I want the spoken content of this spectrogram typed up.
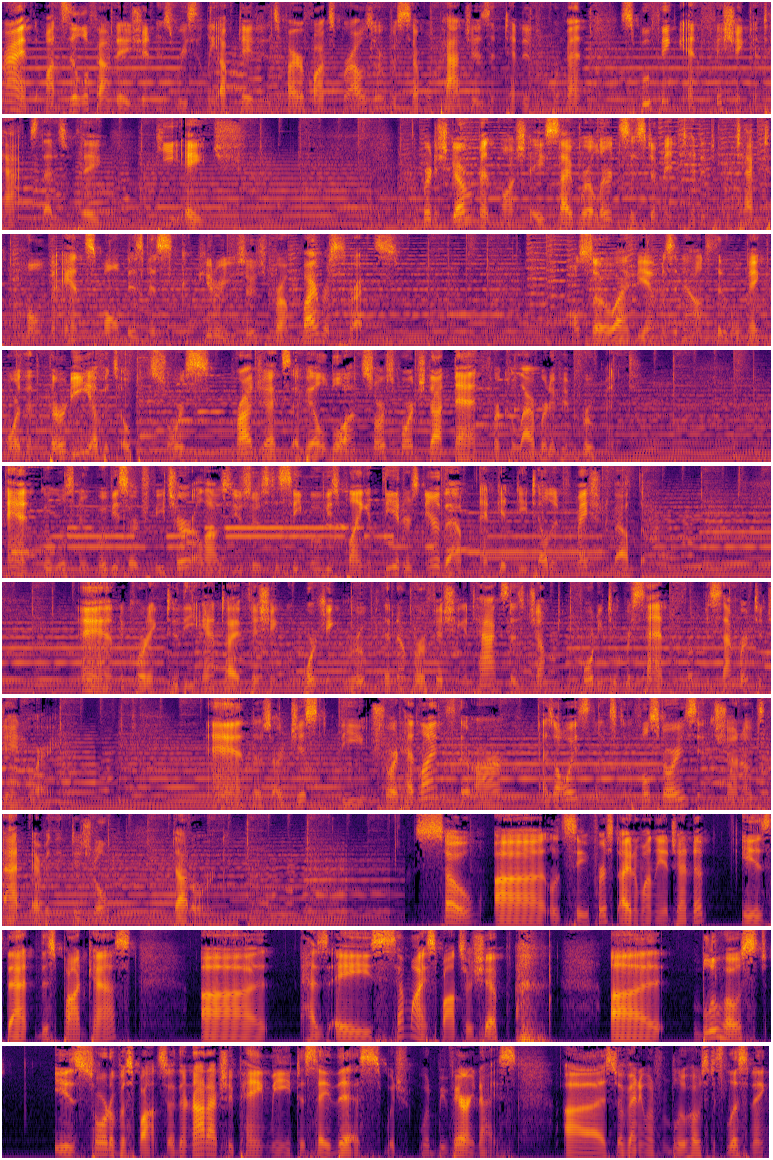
Alright, the Mozilla Foundation has recently updated its Firefox browser with several patches intended to prevent spoofing and phishing attacks. That is with a PH. The British government launched a cyber alert system intended to protect home and small business computer users from virus threats. Also, IBM has announced that it will make more than 30 of its open source projects available on SourceForge.net for collaborative improvement. And Google's new movie search feature allows users to see movies playing in theaters near them and get detailed information about them. And according to the Anti Phishing Working Group, the number of phishing attacks has jumped 42% from December to January. And those are just the short headlines. There are, as always, links to the full stories in the show notes at everythingdigital.org. So, uh, let's see. First item on the agenda is that this podcast uh, has a semi sponsorship. uh, Bluehost is sort of a sponsor. They're not actually paying me to say this, which would be very nice. Uh, so, if anyone from Bluehost is listening,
